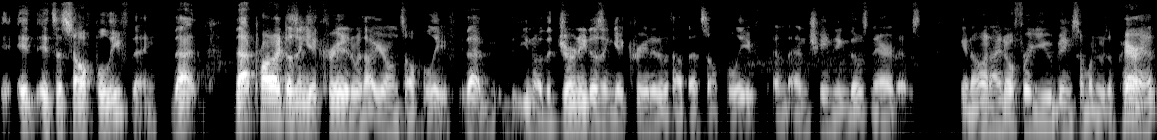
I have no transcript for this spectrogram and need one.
it it's a self belief thing that that product doesn't get created without your own self-belief that you know the journey doesn't get created without that self-belief and and changing those narratives you know and i know for you being someone who's a parent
